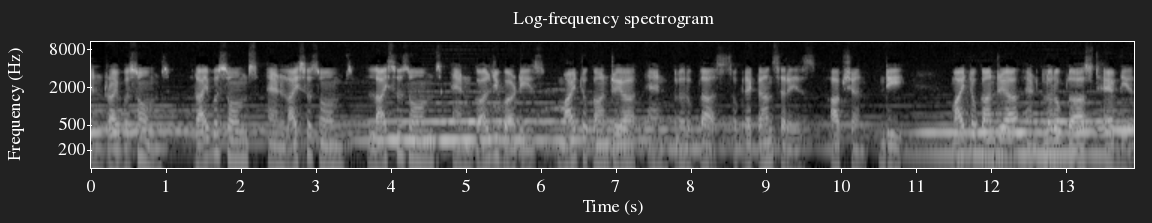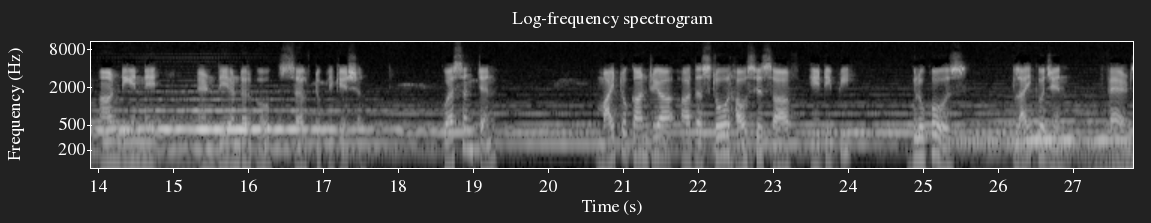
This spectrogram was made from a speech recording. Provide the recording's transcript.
and ribosomes, ribosomes and lysosomes, lysosomes and Golgi bodies, mitochondria and chloroplast. So correct answer is option D. Mitochondria and chloroplast have their own DNA and they undergo self-duplication. Question 10. Mitochondria are the storehouses of ATP, glucose, glycogen, fats.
